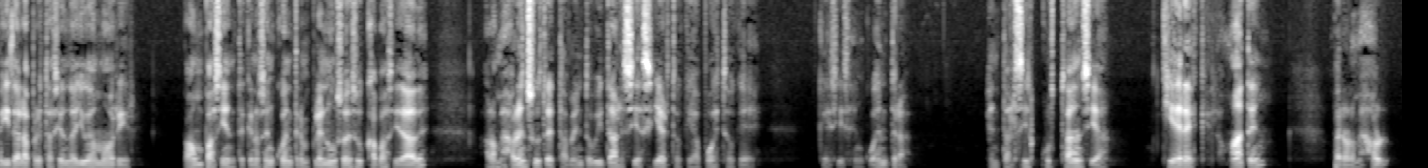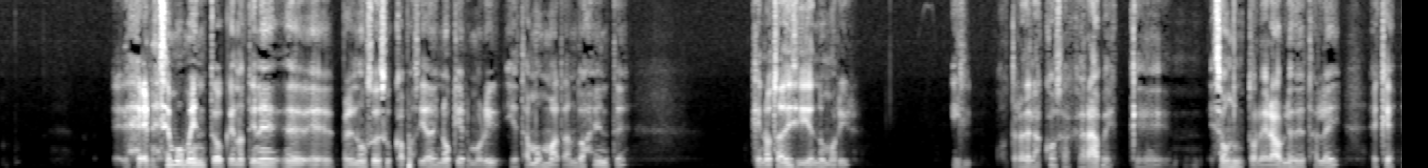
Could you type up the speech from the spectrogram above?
pida la prestación de ayuda a morir para un paciente que no se encuentre en pleno uso de sus capacidades, a lo mejor en su testamento vital, si es cierto que ha puesto que, que si se encuentra en tal circunstancia quiere que lo maten, pero a lo mejor eh, en ese momento que no tiene eh, eh, pleno uso de sus capacidades no quiere morir y estamos matando a gente que no está decidiendo morir. Y otra de las cosas graves que son intolerables de esta ley es que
